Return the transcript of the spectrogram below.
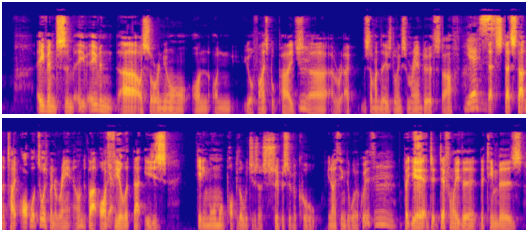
even some, even uh, I saw on your on on your Facebook page, uh, a, a, someone there's doing some rammed earth stuff. yes. That's that's starting to take. Oh, well, it's always been around, but I Yeah. feel that that is getting more and more popular, which is a super super cool you know thing to work with. Mm. But yeah, d- definitely the the timbers,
